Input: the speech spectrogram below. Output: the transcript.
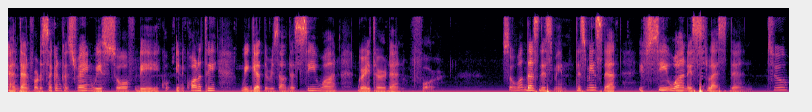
And then for the second constraint, we solve the inequality, we get the result that c1 greater than 4. So what does this mean? This means that if C1 is less than 2,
